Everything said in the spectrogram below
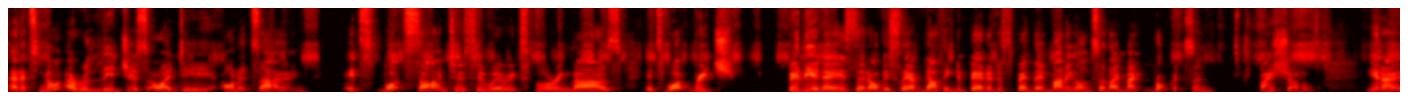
And it's not a religious idea on its own. It's what scientists who are exploring Mars, it's what rich billionaires that obviously have nothing to better to spend their money on, so they make rockets and space shuttles. You know,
